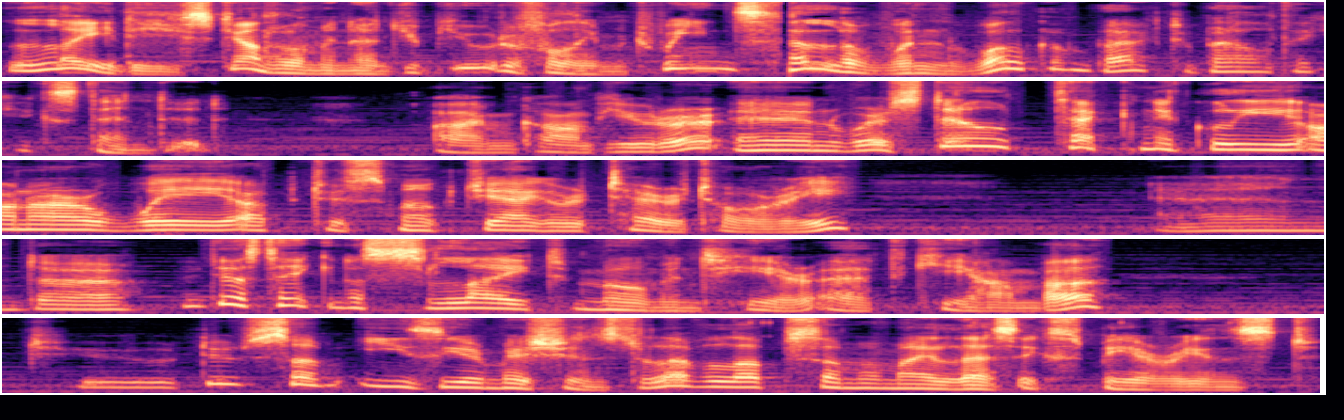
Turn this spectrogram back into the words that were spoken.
Ladies, gentlemen, and you beautiful in-betweens, hello and welcome back to BattleTech Extended. I'm Calmputer, and we're still technically on our way up to Smoke Jaguar territory. And uh, we've just taken a slight moment here at Kiamba to do some easier missions to level up some of my less experienced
